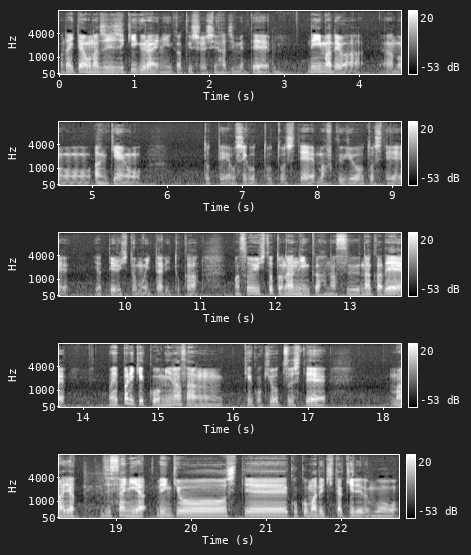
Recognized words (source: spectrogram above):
まあ、大体同じ時期ぐらいに学習し始めてで今ではあの案件を取ってお仕事として、まあ、副業としてやってる人もいたりとか、まあ、そういう人と何人か話す中で、まあ、やっぱり結構皆さん結構共通してまあや実際にや勉強してここまで来たけれども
